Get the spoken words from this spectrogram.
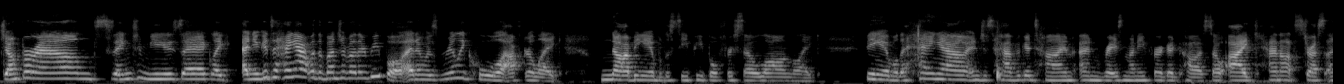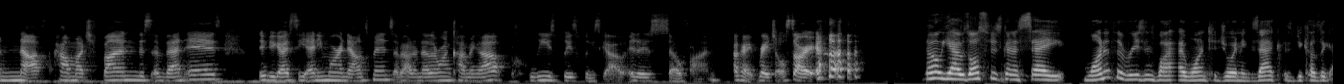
jump around, sing to music, like, and you get to hang out with a bunch of other people. And it was really cool after like not being able to see people for so long, like being able to hang out and just have a good time and raise money for a good cause. So I cannot stress enough how much fun this event is. If you guys see any more announcements about another one coming up, please, please, please go. It is so fun. Okay, Rachel, sorry. No, yeah, I was also just gonna say one of the reasons why I wanted to join exec is because like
